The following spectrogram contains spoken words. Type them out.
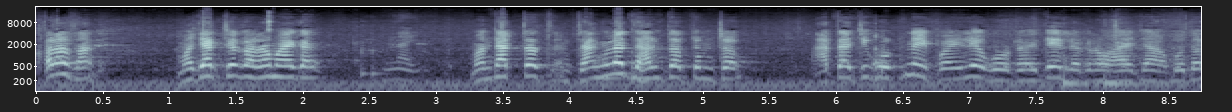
खरं सांग. मजाकचे गरम आहे काय नाही. म्हणतात तर चांगलंच झालं तर तुमचं. आताची गोट नाही पहिले गोट आहे ते लग्न व्हायच्या अगोदर.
